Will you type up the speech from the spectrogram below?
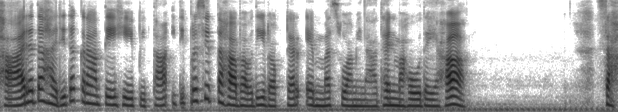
भारतहरितक्रान्तेः पिता इति प्रसिद्धः भवति डोक्टर् एम् एस् स्वामिनाथन् महोदयः സഹ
